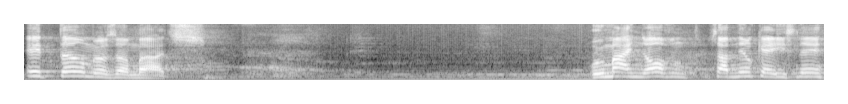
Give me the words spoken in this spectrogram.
Então, meus amados, os mais novos não sabem nem o que é isso, né?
